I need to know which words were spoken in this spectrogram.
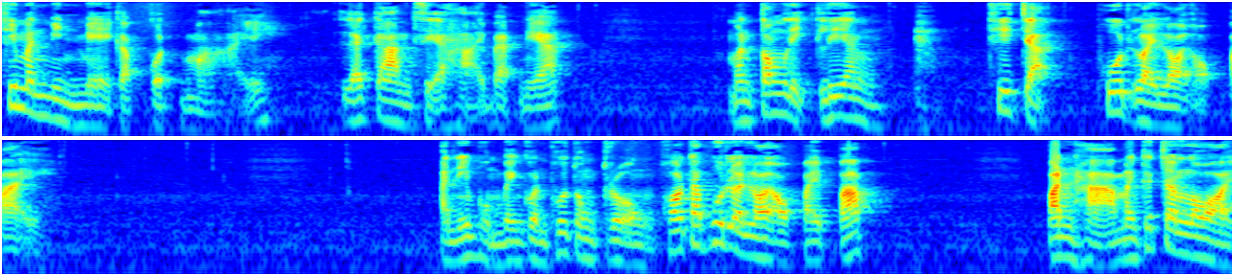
ที่มันมินเมกับกฎหมาย และการเสียหายแบบนี้ มันต้องหลีกเลี่ยงที่จะพูดลอยๆออกไป อันนี้ผมเป็นคนพูดตรงๆ เพราะถ้าพูดลอยๆออกไปปั๊บปัญหามันก็จะลอย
